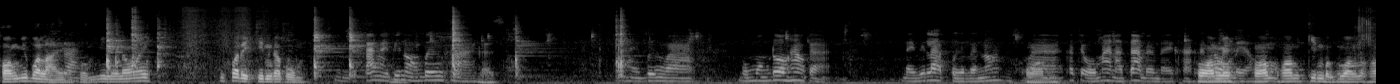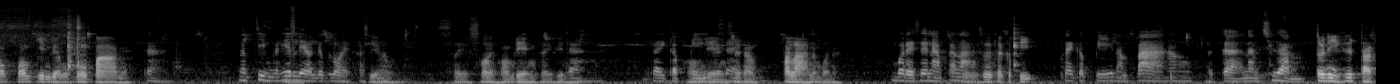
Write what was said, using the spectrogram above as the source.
ของมีบ่หลายครับ ผมมีน้อยๆที่พอได้กินครับผมนี่ก็ตั้งให้พี่น้องเบิ้งค่ะก็ให้เบิ้งว่าบ่มองดองเฮากะในเวลาเปิดแล้วเนาะว่าเขาจะออกมาหน้าตาแบบไหนค่ะหอมไหมดงแล้วหอมหอมกินบักม่วงเนาะหอมหอมกินแบบบักม่วงปลาไหมจ้ะน้ำจิ้มก็เฮ็ดแล้วเรียบร้อยค่ะเจียวใส่ซอยหอมแดงใส่พี่น้อจ้ะงใส่กะหอปิมแดงใส่น้ำปลาหลาน้ำบ่นะ บ่ได้ใส่น้ำปลาร้าโอ้ใส่แต่กะปิใส่กะปิน้ำปลาเฮาแล้วก็น้ำเชื่อมตัวนี้คือตัก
